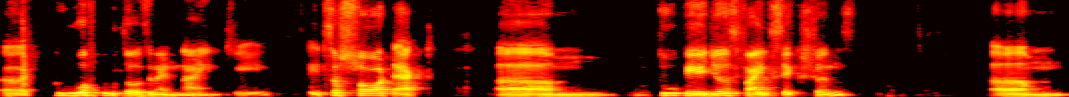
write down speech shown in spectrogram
uh, 2 of 2019, it's a short act, um, two pages, five sections. Um,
